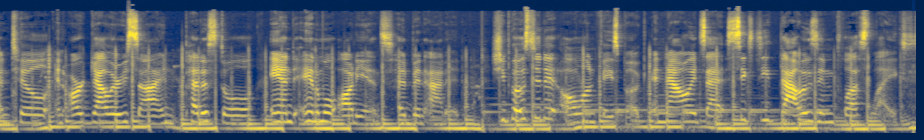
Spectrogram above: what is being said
until an art gallery sign, pedestal, and animal audience had been added. She posted it all on Facebook, and now it's at 60,000 plus likes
